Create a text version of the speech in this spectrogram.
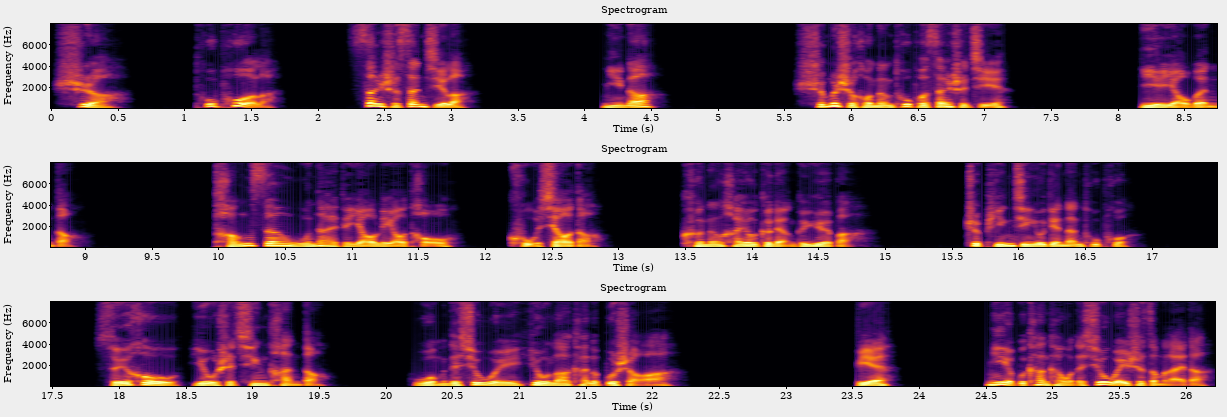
是啊，突破了，三十三级了。你呢？什么时候能突破三十级？叶耀问道，唐三无奈的摇了摇头，苦笑道：“可能还要个两个月吧，这瓶颈有点难突破。”随后又是轻叹道：“我们的修为又拉开了不少啊。”别，你也不看看我的修为是怎么来的？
